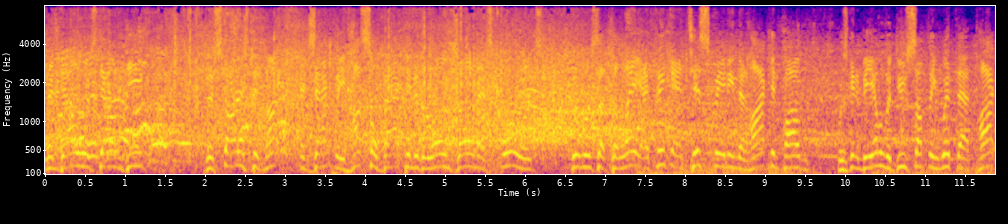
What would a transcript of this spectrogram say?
Lindell was down deep. The Stars did not exactly hustle back into their own zone as forwards. There was a delay, I think, anticipating that Hakanpää was going to be able to do something with that puck.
